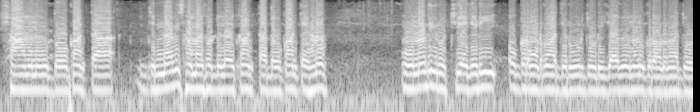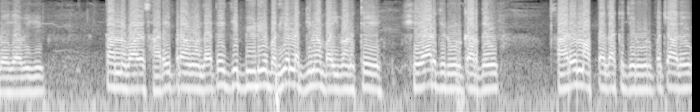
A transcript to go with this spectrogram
ਸ਼ਾਮ ਨੂੰ 2 ਘੰਟਾ, ਜਿੰਨਾ ਵੀ ਸਮਾਂ ਤੁਹਾਡੇ ਲਈ ਘੰਟਾ 2 ਘੰਟੇ, ਹਨਾ? ਉਹਨਾਂ ਦੀ ਰੁਚੀ ਹੈ ਜਿਹੜੀ ਉਹ ਗਰਾਊਂਡ ਨਾਲ ਜ਼ਰੂਰ ਜੋੜੀ ਜਾਵੇ, ਉਹਨਾਂ ਨੂੰ ਗਰਾਊਂਡ ਨਾਲ ਜੋੜਿਆ ਜਾਵੇ ਜੀ। ਧੰਨਵਾਦ ਸਾਰੇ ਭਰਾਵਾਂ ਦਾ ਤੇ ਜੇ ਵੀਡੀਓ ਵਧੀਆ ਲੱਗੀ ਨਾ ਬਾਈ ਬਣ ਕੇ ਸ਼ੇਅਰ ਜ਼ਰੂਰ ਕਰ ਦਿਓ। ਸਾਰੇ ਮਾਪਿਆਂ ਤੱਕ ਜ਼ਰੂਰ ਪਹੁੰਚਾ ਦਿਓ।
